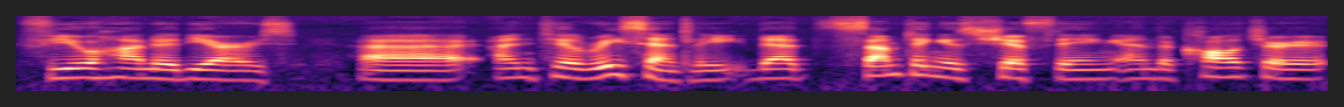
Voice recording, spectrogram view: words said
few hundred years uh, until recently that something is shifting and the culture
